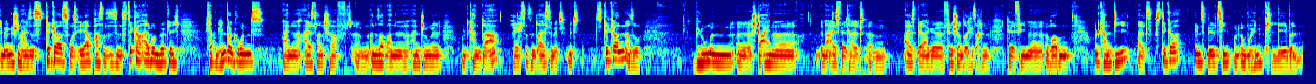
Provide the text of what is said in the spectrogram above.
Im Englischen heißt es Stickers, wo es eher passt. Also es ist ein Sticker-Album wirklich. Ich habe im Hintergrund eine Eislandschaft, ähm, eine Savanne, einen Dschungel und kann da, rechts ist eine Leiste mit, mit Stickern, also Blumen, äh, Steine, in der Eiswelt halt ähm, Eisberge, Fische und solche Sachen, Delfine, Robben und kann die als Sticker ins Bild ziehen und irgendwo hinkleben.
